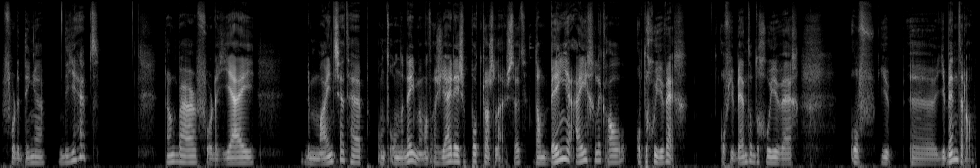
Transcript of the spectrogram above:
voor de dingen die je hebt. Dankbaar voor dat jij de mindset hebt om te ondernemen. Want als jij deze podcast luistert, dan ben je eigenlijk al op de goede weg. Of je bent op de goede weg, of je, uh, je bent er al.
